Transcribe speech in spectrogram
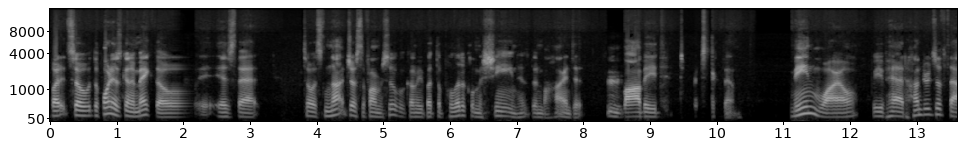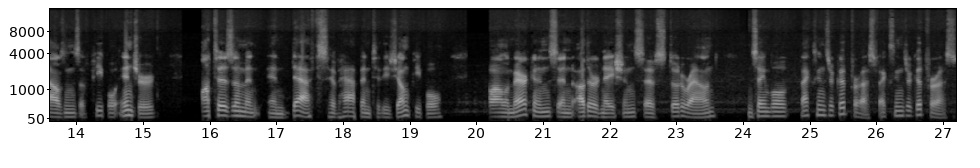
but so the point I was going to make though is that so it's not just the pharmaceutical company, but the political machine has been behind it, Hmm. lobbied to protect them. Meanwhile, we've had hundreds of thousands of people injured. Autism and, and deaths have happened to these young people, while Americans and other nations have stood around and saying, well, vaccines are good for us. Vaccines are good for us.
